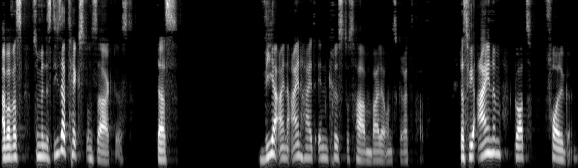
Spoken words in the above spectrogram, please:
Aber was zumindest dieser Text uns sagt, ist, dass wir eine Einheit in Christus haben, weil er uns gerettet hat. Dass wir einem Gott folgen.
